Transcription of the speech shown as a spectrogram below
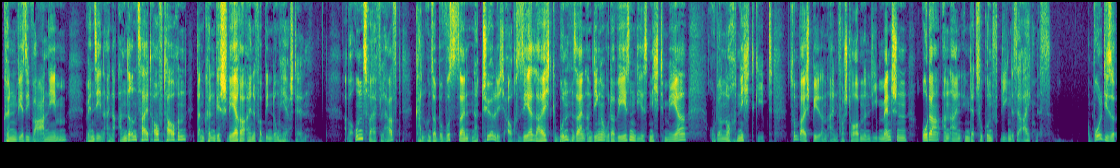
können wir sie wahrnehmen. Wenn sie in einer anderen Zeit auftauchen, dann können wir schwerer eine Verbindung herstellen. Aber unzweifelhaft kann unser Bewusstsein natürlich auch sehr leicht gebunden sein an Dinge oder Wesen, die es nicht mehr oder noch nicht gibt, zum Beispiel an einen verstorbenen lieben Menschen oder an ein in der Zukunft liegendes Ereignis. Obwohl diese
